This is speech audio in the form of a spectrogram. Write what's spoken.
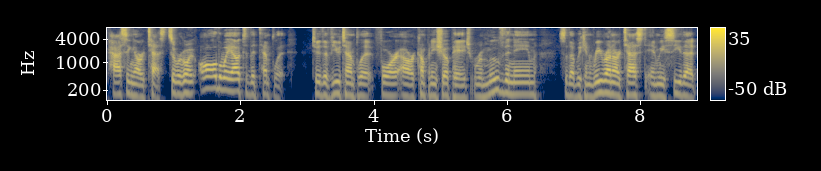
passing our test. So we're going all the way out to the template, to the view template for our company show page, remove the name so that we can rerun our test and we see that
